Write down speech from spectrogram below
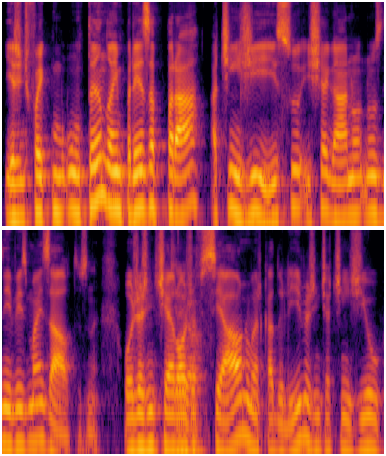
E a gente foi montando a empresa para atingir isso e chegar no, nos níveis mais altos. Né? Hoje a gente é loja oficial no Mercado Livre, a gente atingiu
